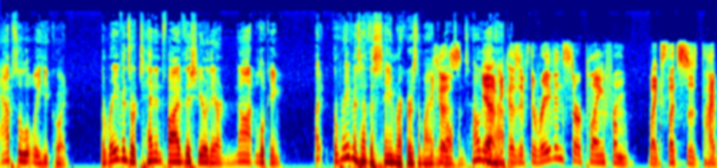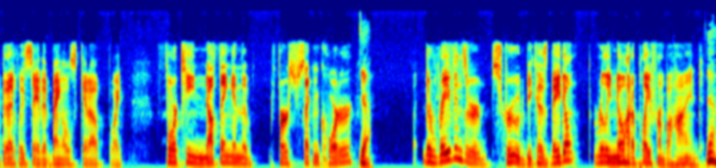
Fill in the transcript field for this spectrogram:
absolutely he could. The Ravens are 10 and five this year. They are not looking. I, the Ravens have the same record as the Miami because Dolphins. How did yeah, that happen? because if the Ravens start playing from like let's just hypothetically say the Bengals get up like 14 nothing in the first second quarter. Yeah. The Ravens are screwed because they don't really know how to play from behind. Yeah.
